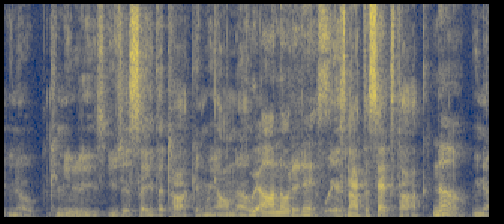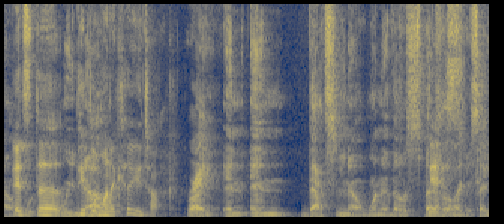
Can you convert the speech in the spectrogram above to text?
you know communities, you just say the talk, and we all know We all know what it is. it's not the sex talk, No. you know, It's we- the we people know. want to kill you talk. right? And and that's you know one of those special, Yes. like you say,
